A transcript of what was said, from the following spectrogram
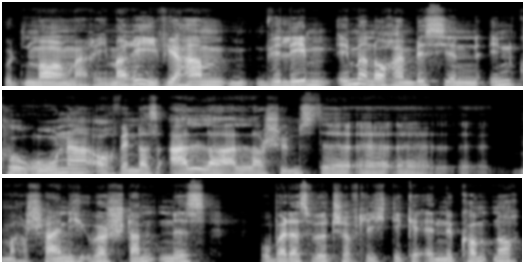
Guten Morgen, Marie. Marie, wir haben, wir leben immer noch ein bisschen in Corona, auch wenn das aller, aller äh, äh, wahrscheinlich überstanden ist, wobei das wirtschaftlich dicke Ende kommt noch.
